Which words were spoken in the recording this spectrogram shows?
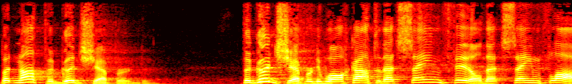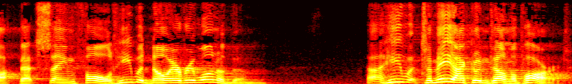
But not the good shepherd. The good shepherd would walk out to that same field, that same flock, that same fold. He would know every one of them. Uh, he would, to me, I couldn't tell them apart.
